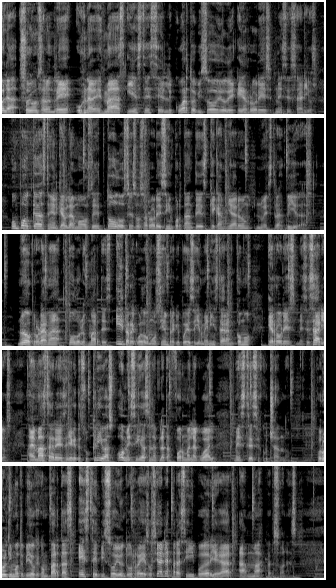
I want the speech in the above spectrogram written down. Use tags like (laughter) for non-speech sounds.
Hola, soy Gonzalo André una vez más y este es el cuarto episodio de Errores Necesarios, un podcast en el que hablamos de todos esos errores importantes que cambiaron nuestras vidas. Nuevo programa todos los martes y te recuerdo como siempre que puedes seguirme en Instagram como Errores Necesarios. Además te agradecería que te suscribas o me sigas en la plataforma en la cual me estés escuchando. Por último, te pido que compartas este episodio en tus redes sociales para así poder llegar a más personas.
